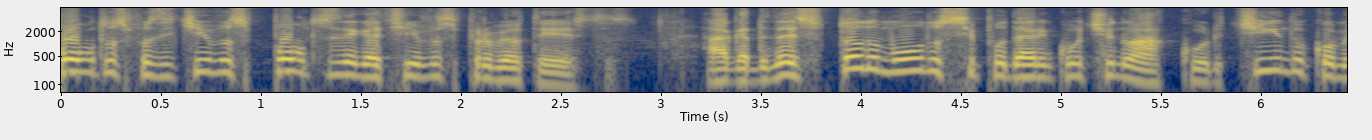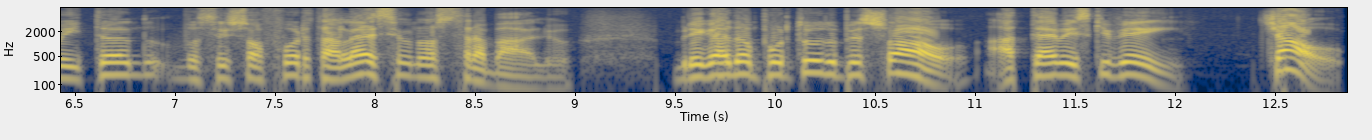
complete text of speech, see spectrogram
pontos positivos, pontos negativos para o meu texto. Agradeço todo mundo, se puderem continuar curtindo, comentando, vocês só fortalecem o nosso trabalho. Obrigadão por tudo, pessoal. Até mês que vem. Tchau!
